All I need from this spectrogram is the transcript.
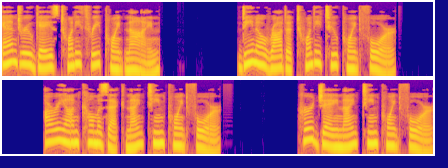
Andrew Gaze 23.9 Dino Rada 22.4 Arijan Komazec 19.4 Hur Jae 19.4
